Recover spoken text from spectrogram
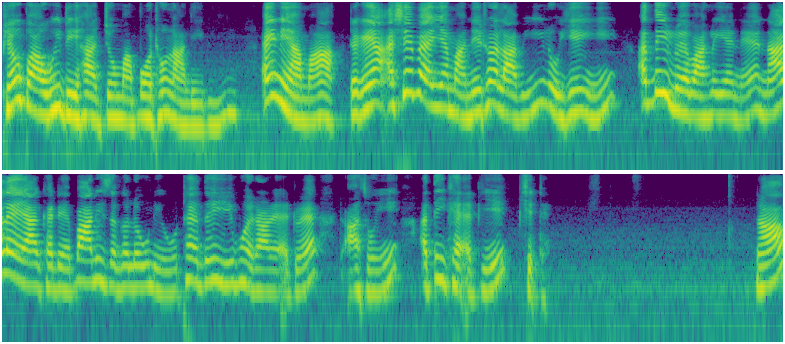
ဖြုတ်ပါဝိဒေဟကျွန်းမှာပေါ်ထွန်းလာလေပြီအဲ့နေရာမှာတကယ်အရှိဘက်အရက်မှာနေထွက်လာပြီလို့ရေးရင် အတိလွယ်ပါလျက်နဲ့နားလည်ရခက်တဲ့ပါဠိစကားလုံးတွေကိုထည့်သွင်းရေးဖွဲ့ထားတဲ့အတွက်ဒါဆိုရင်အတိခက်အပြည့်ဖြစ်တယ်။နောက်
